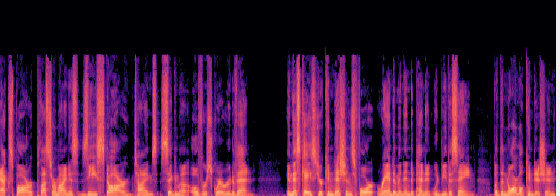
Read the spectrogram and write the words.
x bar plus or minus z star times sigma over square root of n. In this case, your conditions for random and independent would be the same. But the normal condition,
